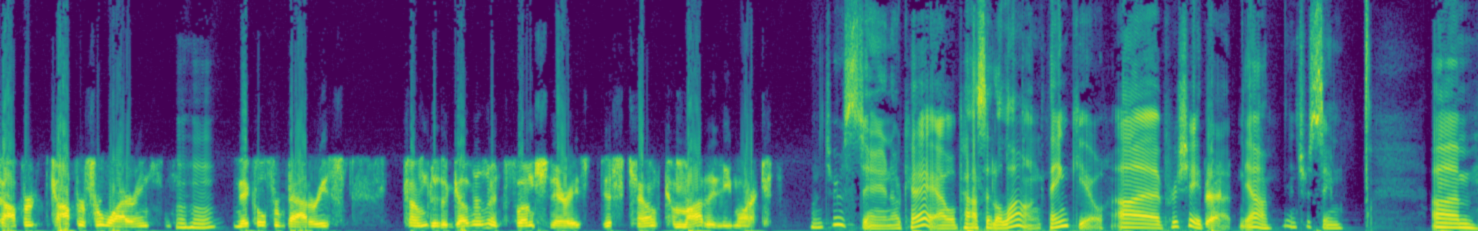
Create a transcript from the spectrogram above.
copper, copper for wiring, Mm-hmm. nickel for batteries, come to the government functionaries discount commodity market. Interesting. Okay, I will pass it along. Thank you. I appreciate that. Yeah, interesting. Um,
